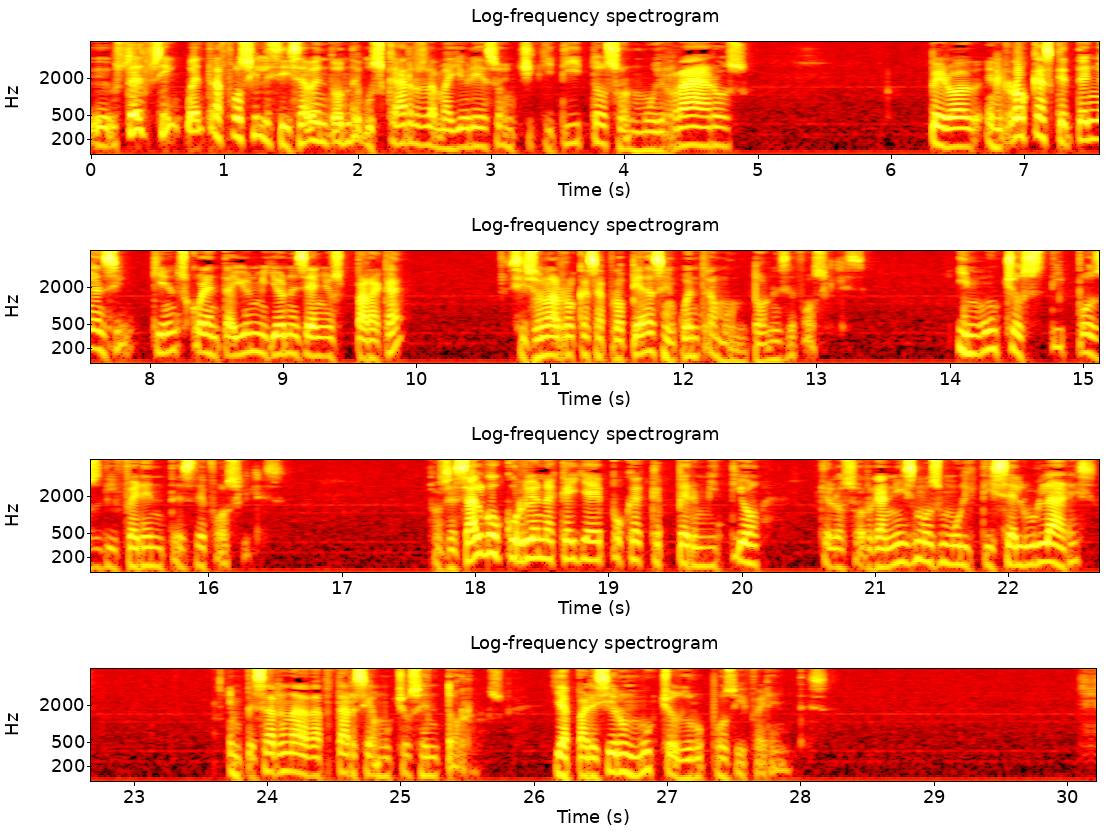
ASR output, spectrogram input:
usted sí encuentra fósiles y saben dónde buscarlos, la mayoría son chiquititos, son muy raros. Pero en rocas que tengan 541 millones de años para acá, si son las rocas apropiadas, se encuentran montones de fósiles. Y muchos tipos diferentes de fósiles. Entonces algo ocurrió en aquella época que permitió que los organismos multicelulares empezaran a adaptarse a muchos entornos y aparecieron muchos grupos diferentes.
